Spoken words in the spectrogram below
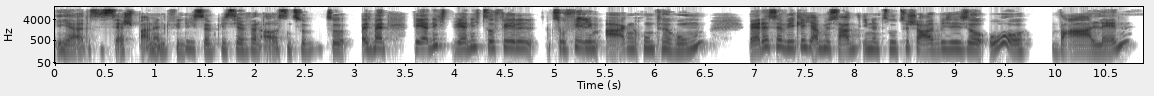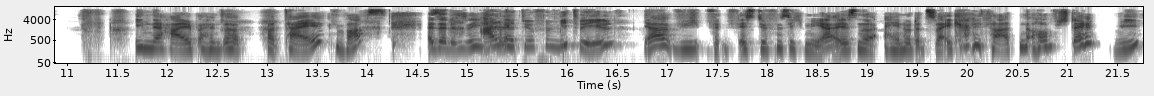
Ja, das ist sehr spannend, finde ich, so ein bisschen von außen zu, zu ich meine, wäre nicht, wäre nicht so viel, so viel im Argen rundherum, wäre das ja wirklich amüsant, ihnen zuzuschauen, wie sie so, oh, Wahlen innerhalb einer Partei, was? Also das will ich Alle dürfen mitwählen. ja, wie, es dürfen sich mehr als nur ein oder zwei Kandidaten aufstellen, wie?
